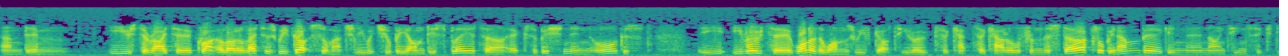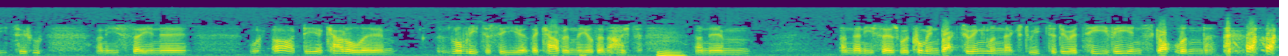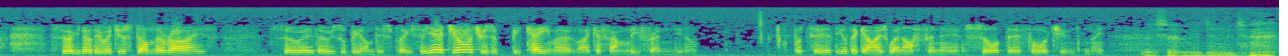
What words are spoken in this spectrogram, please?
and um, he used to write her quite a lot of letters. We've got some actually, which will be on display at our exhibition in August. He, he wrote uh, one of the ones we've got. He wrote for to Carol from the Star Club in Hamburg in uh, 1962, and he's saying, uh, "Oh dear Carol, um, lovely to see you at the Cavern the other night," and um, and then he says, We're coming back to England next week to do a TV in Scotland. so, you know, they were just on the rise. So uh, those will be on display. So, yeah, George was a, became a, like a family friend, you know. But uh, the other guys went off and uh, sought their fortune, didn't they? They certainly did.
